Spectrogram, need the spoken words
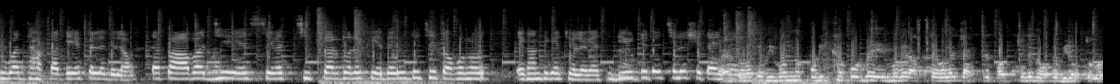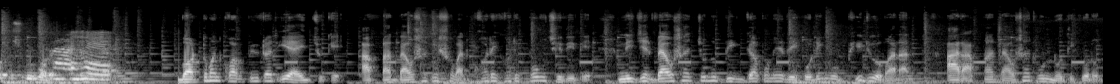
দুবার ধাক্কা দিয়ে ফেলে দিলাম। তারপর আবার যে এসছে এবার চিৎকার করে কেঁদে উঠেছি তখন ও এখান থেকে চলে গেছে। ডিউটিতে ছিল সেটাই মানে তোমাকে বিভিন্ন পরীক্ষা করবে এইভাবে রাত্রেবেলায় চারটের পর থেকে তোমাকে বিরক্ত করতে শুরু করে। হ্যাঁ। বর্তমান কম্পিউটার এআই যুগে আপনার ব্যবসাকে সবার ঘরে ঘরে পৌঁছে দিতে নিজের ব্যবসার জন্য বিজ্ঞাপনের রেকর্ডিং ও ভিডিও বানান আর আপনার ব্যবসার উন্নতি করুন।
